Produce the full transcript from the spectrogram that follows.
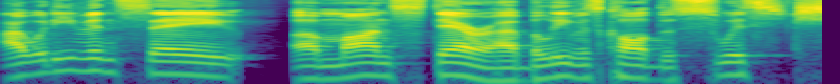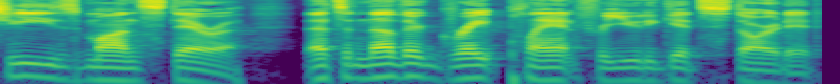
I would even say a monstera. I believe it's called the Swiss cheese monstera. That's another great plant for you to get started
